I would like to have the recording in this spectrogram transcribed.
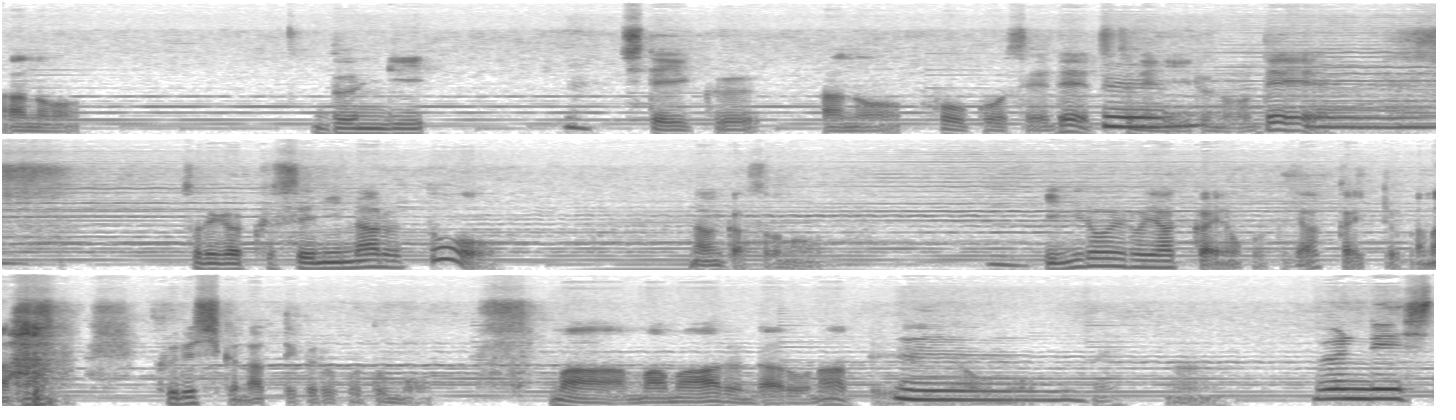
あの分離うんしていく、あの方向性で常にいるので、それが癖になるとなんかそのうん。いろいろ厄介なこと厄介っていうかな 苦しくなってくることもまあまあまああるんだろうなっていうふうには思うね。分離し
